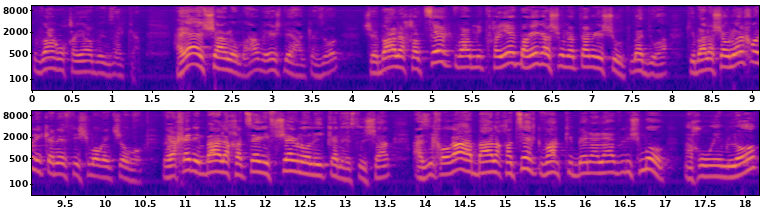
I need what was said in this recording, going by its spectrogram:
כבר הוא חייב בנזקיו. היה אפשר לומר, ויש דעה כזאת, שבעל החצר כבר מתחייב ברגע שהוא נתן רשות. מדוע? כי בעל השור לא יכול להיכנס לשמור את שורו. ולכן אם בעל החצר אפשר לו להיכנס לשם, אז לכאורה בעל החצר כבר קיבל עליו לשמור. אנחנו אומרים לא,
